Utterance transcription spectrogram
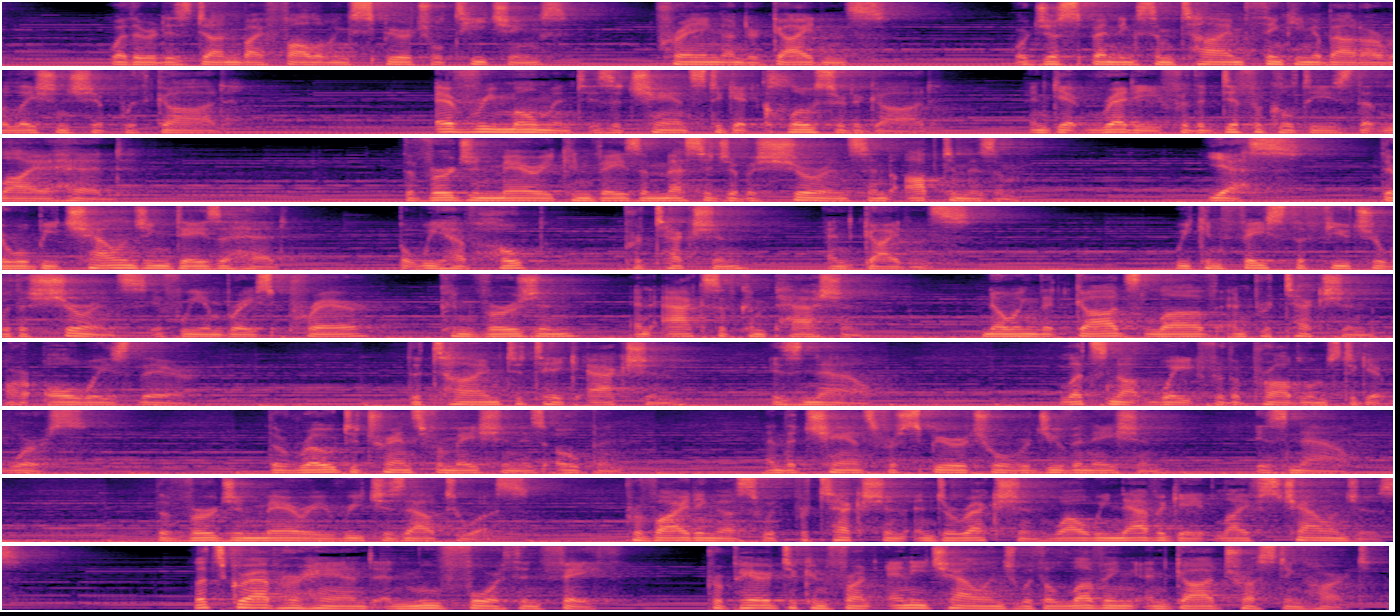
whether it is done by following spiritual teachings, praying under guidance, or just spending some time thinking about our relationship with God. Every moment is a chance to get closer to God and get ready for the difficulties that lie ahead. The Virgin Mary conveys a message of assurance and optimism. Yes, there will be challenging days ahead, but we have hope, protection, and guidance. We can face the future with assurance if we embrace prayer, conversion, and acts of compassion, knowing that God's love and protection are always there. The time to take action is now. Let's not wait for the problems to get worse. The road to transformation is open, and the chance for spiritual rejuvenation is now. The Virgin Mary reaches out to us, providing us with protection and direction while we navigate life's challenges. Let's grab her hand and move forth in faith, prepared to confront any challenge with a loving and God trusting heart.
